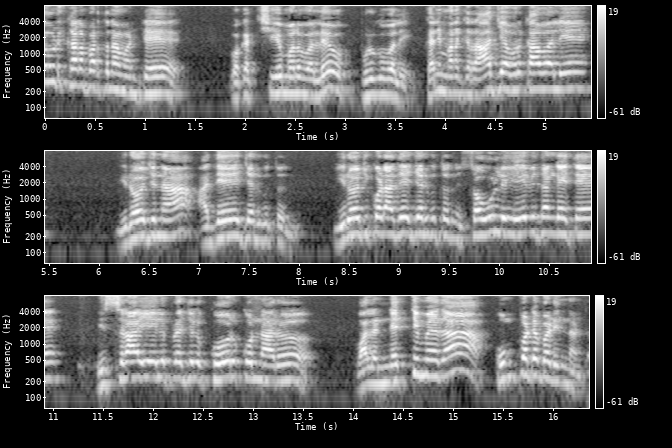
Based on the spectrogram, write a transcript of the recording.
దేవుడికి కనపడుతున్నామంటే ఒక చీమల వలె ఒక పురుగు వలె. కానీ మనకు రాజు ఎవరు కావాలి? ఈ రోజున అదే జరుగుతుంది. ఈరోజు కూడా అదే జరుగుతుంది. సౌళ్ళు ఏ విధంగా అయితే ఇస్రాయేల్ ప్రజలు కోరుకున్నారో వాళ్ళ నెత్తి మీద కుంపటబడిందంట.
